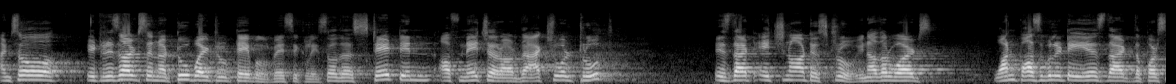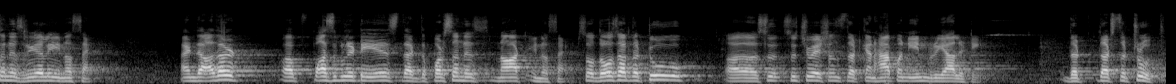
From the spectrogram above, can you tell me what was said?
And so, it results in a 2 by 2 table basically. So, the state in of nature or the actual truth is that H naught is true. In other words, one possibility is that the person is really innocent and the other uh, possibility is that the person is not innocent. So, those are the two uh, situations that can happen in reality that that is the truth.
